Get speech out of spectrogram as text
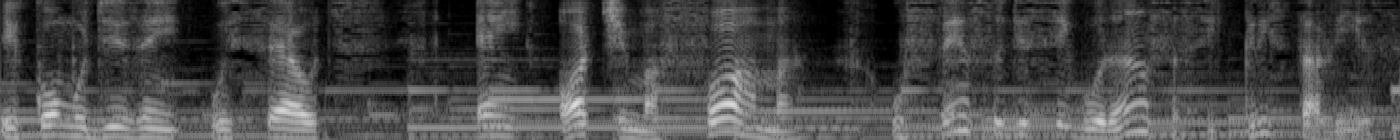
e, como dizem os Celts, em ótima forma, o senso de segurança se cristaliza.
